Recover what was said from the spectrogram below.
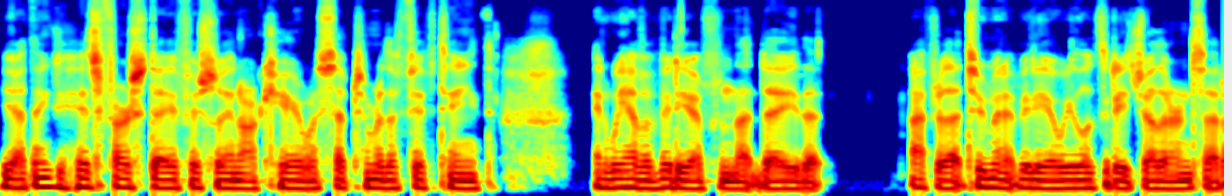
Yeah, I think his first day officially in our care was September the 15th. And we have a video from that day that after that two minute video, we looked at each other and said,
